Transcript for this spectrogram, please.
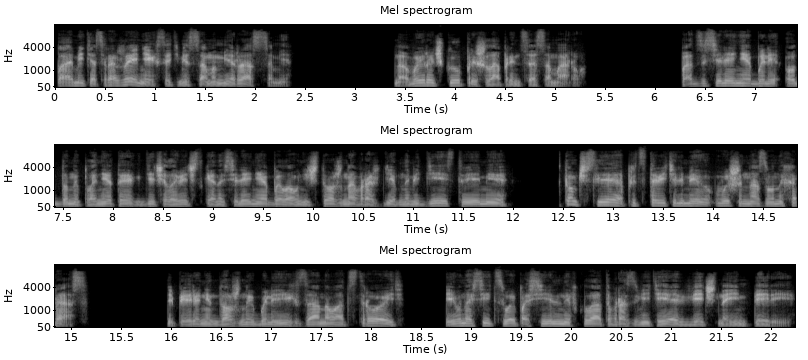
память о сражениях с этими самыми расами. На выручку пришла принцесса Мару. Под заселение были отданы планеты, где человеческое население было уничтожено враждебными действиями, в том числе представителями вышеназванных рас. Теперь они должны были их заново отстроить и вносить свой посильный вклад в развитие Вечной Империи.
